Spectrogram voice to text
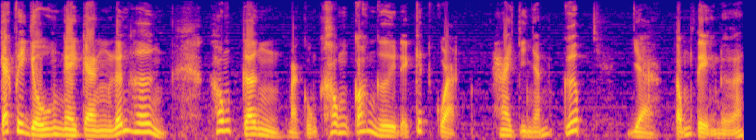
Các ví dụ ngày càng lớn hơn, không cần mà cũng không có người để kích hoạt hai chi nhánh cướp và tống tiền nữa.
